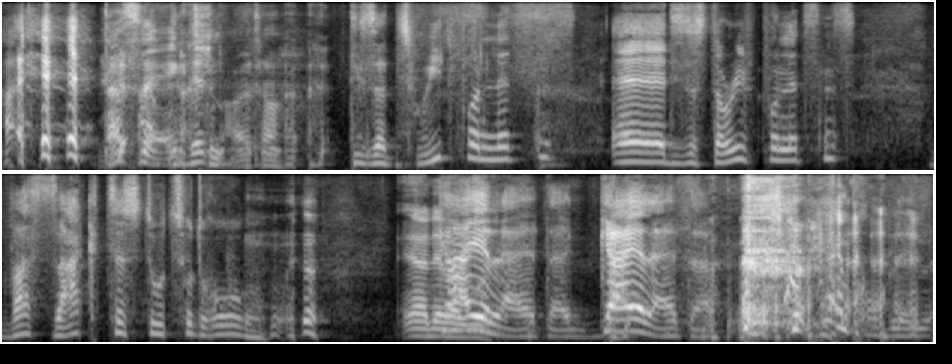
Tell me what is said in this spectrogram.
Das ist eine Action, Alter. Dieser Tweet von letztens, äh, diese Story von letztens. Was sagtest du zu Drogen? ja, geil. Alter, geil, Alter. Ich hab kein Problem.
